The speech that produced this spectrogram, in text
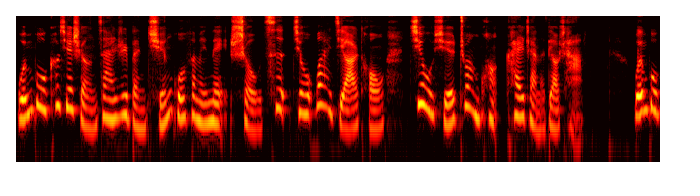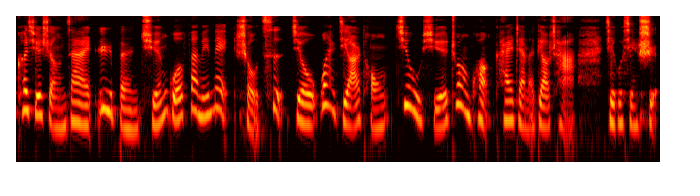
文部科学省在日本全国范围内首次就外籍儿童就学状况开展了调查。文部科学省在日本全国范围内首次就外籍儿童就学状况开展了调查，结果显示，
